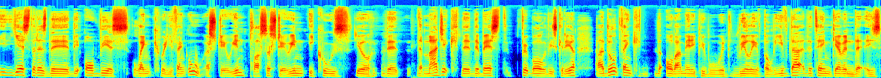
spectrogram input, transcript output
Yes, there is the the obvious link where you think, oh, Australian plus Australian equals you know the the magic, the the best football of his career. But I don't think that all that many people would really have believed that at the time, given that his,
